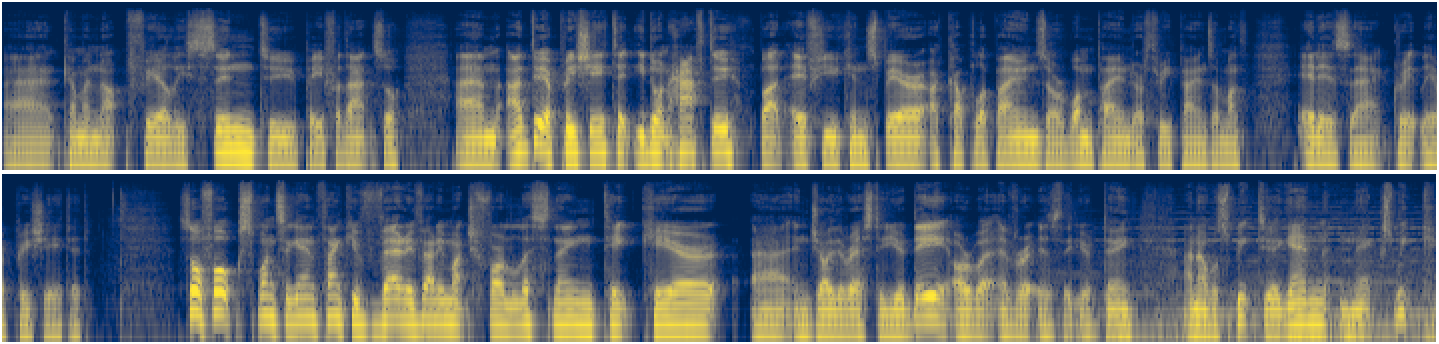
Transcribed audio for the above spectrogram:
uh, coming up fairly soon to pay for that. So um, I do appreciate it. You don't have to, but if you can spare a couple of pounds or one pound or three pounds a month, it is uh, greatly appreciated. So, folks, once again, thank you very, very much for listening. Take care. Uh, enjoy the rest of your day or whatever it is that you're doing. And I will speak to you again next week.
